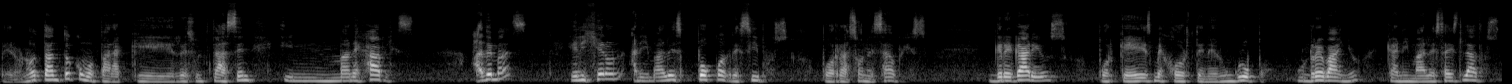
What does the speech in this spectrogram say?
pero no tanto como para que resultasen inmanejables. Además, eligieron animales poco agresivos, por razones obvias. Gregarios, porque es mejor tener un grupo, un rebaño, que animales aislados.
